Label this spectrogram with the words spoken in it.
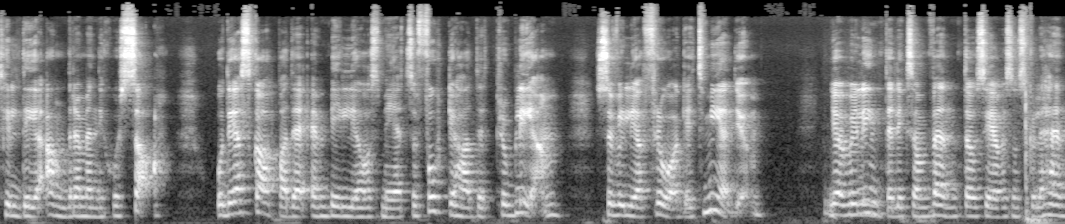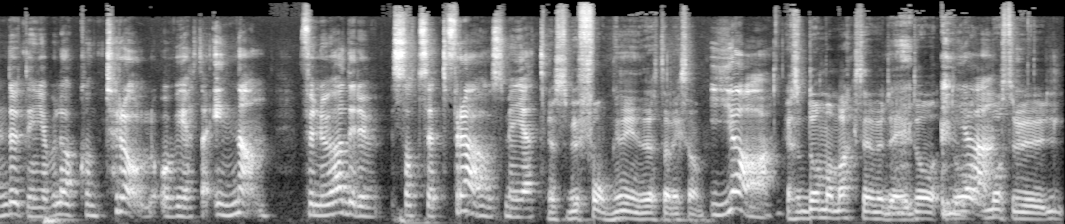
till det andra människor sa. Och det skapade en vilja hos mig att så fort jag hade ett problem så ville jag fråga ett medium. Jag ville inte liksom vänta och se vad som skulle hända utan jag ville ha kontroll och veta innan. För nu hade det såtts ett frö hos mig att Jag ska bli fången in i detta liksom. ja, Eftersom de har makten över dig, då, då Ja. måste du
